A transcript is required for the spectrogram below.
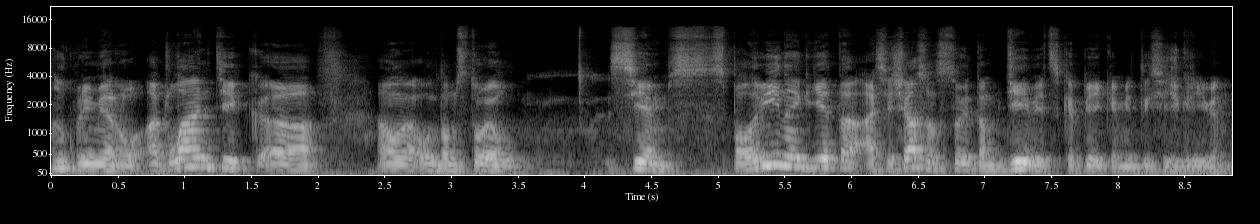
ну, к примеру, Атлантик, э, он там стоил 7 с половиной где-то, а сейчас он стоит там 9 с копейками тысяч гривен.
